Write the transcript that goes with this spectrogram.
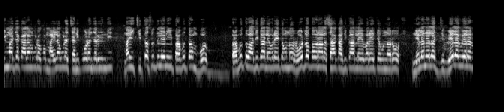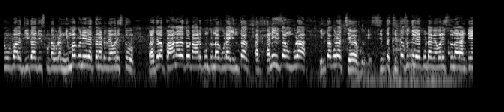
ఈ మధ్య కాలంలో కూడా ఒక మహిళ కూడా చనిపోవడం జరిగింది. మరి చిత్తశుద్ధి లేని ఈ ప్రభుత్వం బో- ప్రభుత్వ అధికారులు ఎవరైతే ఉన్నారో రోడ్ల భవనాల శాఖ అధికారులు ఎవరైతే ఉన్నారో నెల నెల వేలకు వేల రూపాయల జీతాలు తీసుకుంటా కూడా నిమ్మకు నీరు ఎత్తనట్టు వ్యవహరిస్తూ ప్రజల ప్రాణాలతో ఆడుకుంటున్నా కూడా ఇంత కనీసం కూడా ఇంత కూడా చ- సిద్ధ చిత్తశుద్ధి లేకుండా వ్యవహరిస్తున్నారంటే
